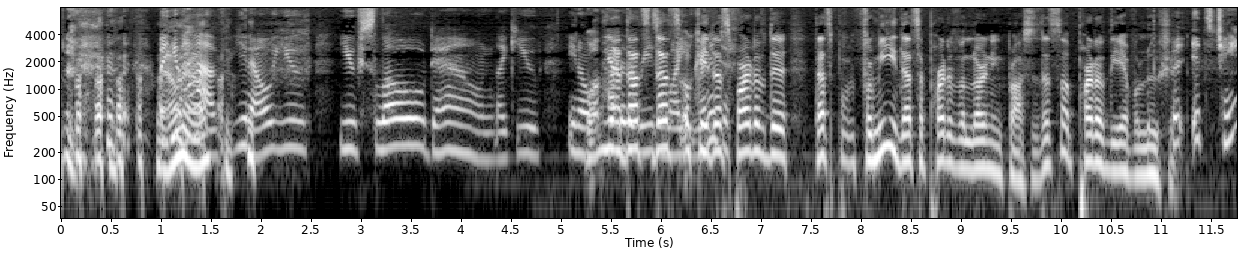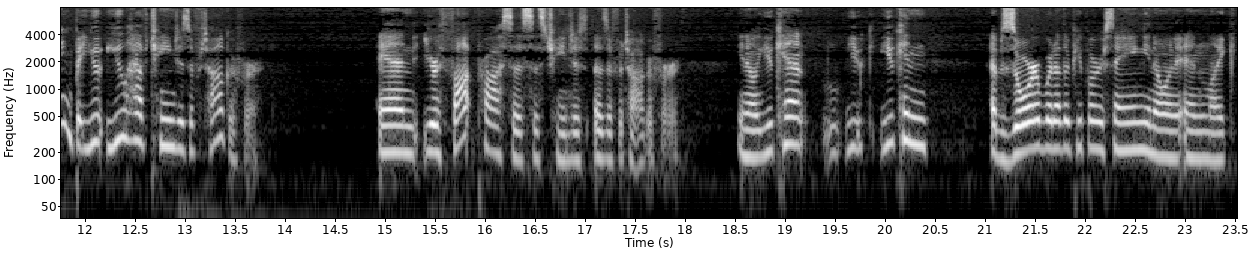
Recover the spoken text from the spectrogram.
But you have, you know, you've you've slowed down, like you, you know. Well, yeah, that's that's okay. That's part of the that's for me. That's a part of a learning process. That's not part of the evolution. But it's changed. But you you have changed as a photographer, and your thought process has changed as, as a photographer. You know, you can't you you can absorb what other people are saying. You know, and, and like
